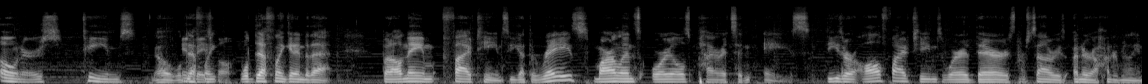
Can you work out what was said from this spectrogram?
owners, teams? Oh, we'll in definitely baseball. we'll definitely get into that. But I'll name five teams. You got the Rays, Marlins, Orioles, Pirates, and A's. These are all five teams where their salary is under $100 million.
